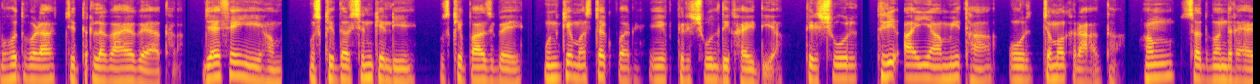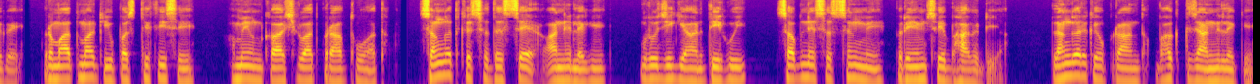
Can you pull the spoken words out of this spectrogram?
बहुत बड़ा चित्र लगाया गया था। जैसे ही हम उसके दर्शन के लिए उसके पास गए, उनके मस्तक पर एक त्रिशूल दिखाई दिया। त्रिशूल त्रिआयामी था और चमक रहा था। हम सदबंद रह गए। परमात्मा की उपस्थिति से हमें उनका आशीर्वाद प्राप्त हुआ था। संगत के सदस्य आने लगे। गुरु जी की आरती हुई। सबने सत्संग में प्रेम से भाग लिया। लंगर के उपरांत भक्त जाने लगे।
